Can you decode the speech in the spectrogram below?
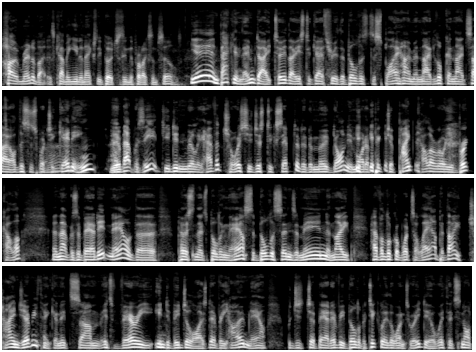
home renovators coming in and actually purchasing the products themselves. Yeah, and back in them day too, they used to go through the builder's display home and they'd look and they'd say, "Oh, this is what ah. you're getting," Yep. And that was it. You didn't really have a choice. You just accepted it and moved on. You might have picked your paint colour or your brick colour, and that was about it. Now, the person that's building the house, the builder sends them in and they have a look at what's allowed, but they change everything. And it's um, it's very individualised, every home now, which is about every builder, particularly the ones we deal with. It's not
